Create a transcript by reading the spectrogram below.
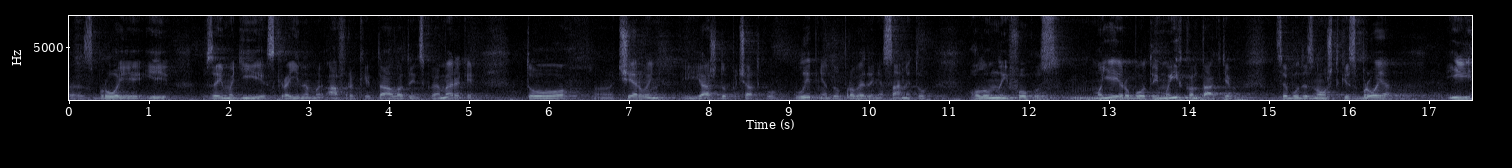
е, зброї і взаємодії з країнами Африки та Латинської Америки, то червень і аж до початку липня, до проведення саміту, головний фокус моєї роботи і моїх контактів це буде знову ж таки зброя і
